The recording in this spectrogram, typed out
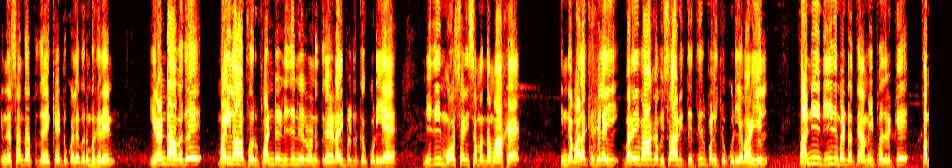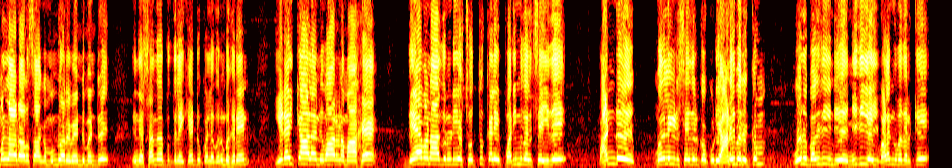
இந்த சந்தர்ப்பத்தில் கேட்டுக்கொள்ள விரும்புகிறேன். இரண்டாவது மயிலாப்பூர் ஃபண்டு நிதி நிறுவனத்தில் நடைபெற்றிருக்கக்கூடிய நிதி மோசடி சம்பந்தமாக இந்த வழக்குகளை விரைவாக விசாரித்து தீர்ப்பளிக்கக்கூடிய வகையில் தனி நீதிமன்றத்தை அமைப்பதற்கு தமிழ்நாடு அரசாங்கம் முன்வர வேண்டும் என்று இந்த சந்தர்ப்பத்தில் கேட்டுக்கொள்ள விரும்புகிறேன். இடைக்கால நிவாரணமாக தேவநாதனுடைய சொத்துக்களை பறிமுதல் செய்து பண்டு முதலீடு செய்திருக்கக்கூடிய அனைவருக்கும் ஒரு பகுதி நி- நிதியை வழங்குவதற்கு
